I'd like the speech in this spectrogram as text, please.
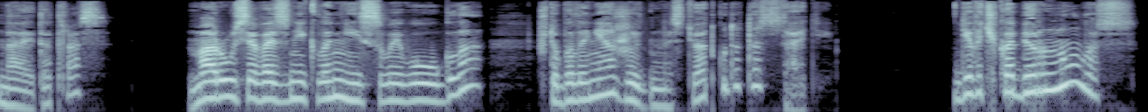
На этот раз Маруся возникла не из своего угла, что было неожиданностью, а откуда-то сзади. Девочка обернулась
